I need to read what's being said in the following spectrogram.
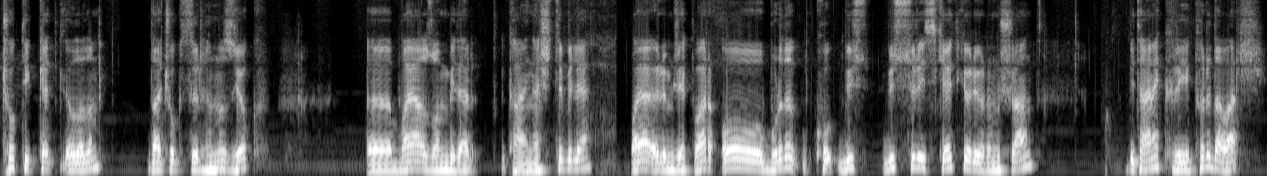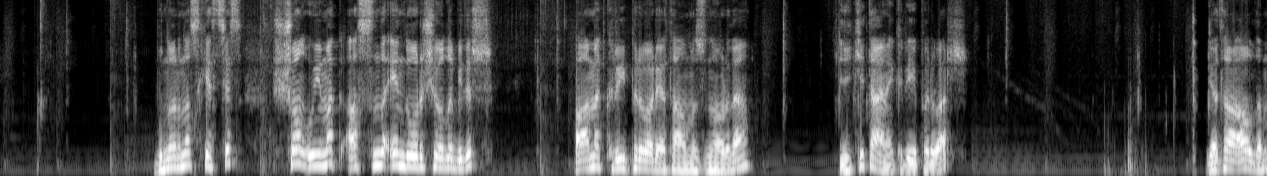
Çok dikkatli olalım. Daha çok zırhımız yok. Ee, bayağı zombiler kaynaştı bile. Bayağı örümcek var. Oo burada bir, bir sürü iskelet görüyorum şu an. Bir tane creeper da var. Bunları nasıl keseceğiz? Şu an uyumak aslında en doğru şey olabilir. Ama creeper var yatağımızın orada. İki tane creeper var. Yatağı aldım.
